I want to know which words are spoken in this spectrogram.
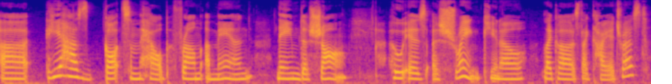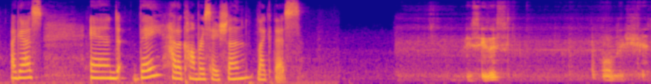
uh, he has got some help from a man named Sean, who is a shrink. You know, like a psychiatrist, I guess. And they had a conversation like this. You see this? This shit.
